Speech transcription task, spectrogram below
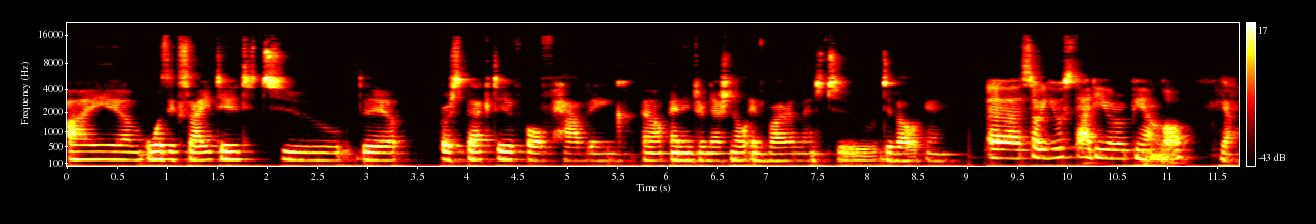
I um, was excited to the perspective of having uh, an international environment to develop in. Uh, so you study European law. Yeah.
